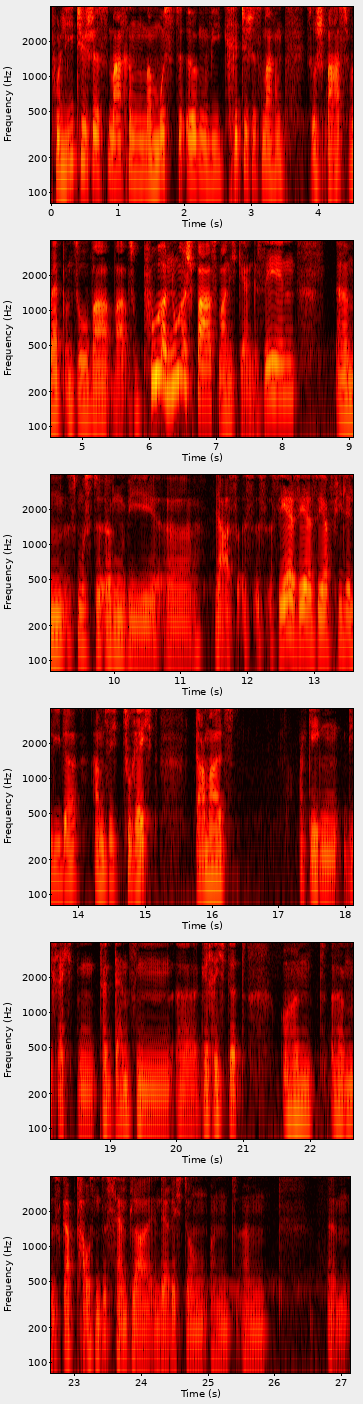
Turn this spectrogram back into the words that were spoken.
Politisches machen, man musste irgendwie Kritisches machen. So Spaß-Rap und so war, war so pur nur Spaß, war nicht gern gesehen. Ähm, es musste irgendwie, äh, ja, es, es ist sehr, sehr, sehr viele Lieder haben sich zu Recht damals gegen die rechten Tendenzen äh, gerichtet. Und ähm, es gab tausende Sampler in der Richtung und ähm, ähm,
